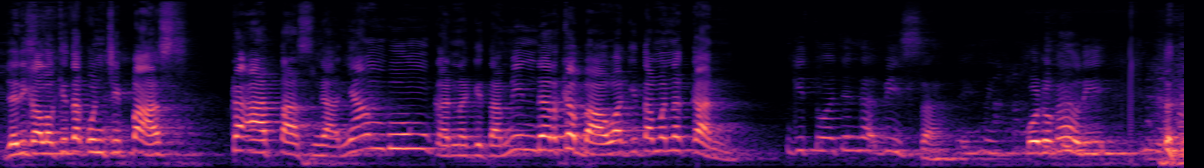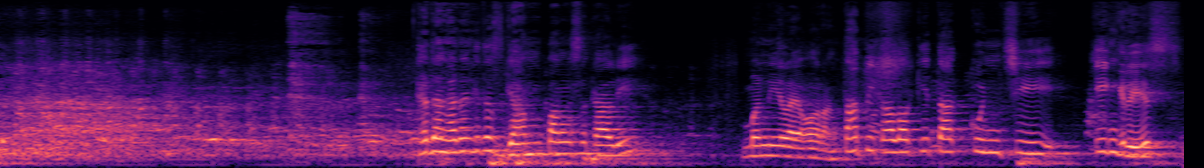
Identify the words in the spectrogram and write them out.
Jadi kalau kita kunci pas, ke atas nggak nyambung karena kita minder, ke bawah kita menekan. Gitu aja nggak bisa. Bodoh kali. Kadang-kadang kita gampang sekali menilai orang. Tapi kalau kita kunci Inggris,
